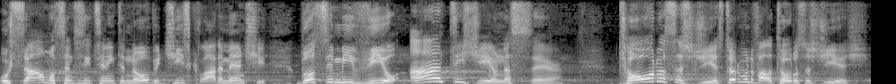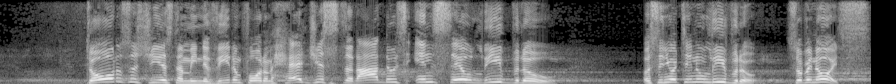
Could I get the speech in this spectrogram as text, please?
O Salmo 139 diz claramente: Você me viu antes de eu nascer. Todos os dias, todo mundo fala todos os dias. Todos os dias da minha vida foram registrados em seu livro. O Senhor tem um livro sobre nós.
